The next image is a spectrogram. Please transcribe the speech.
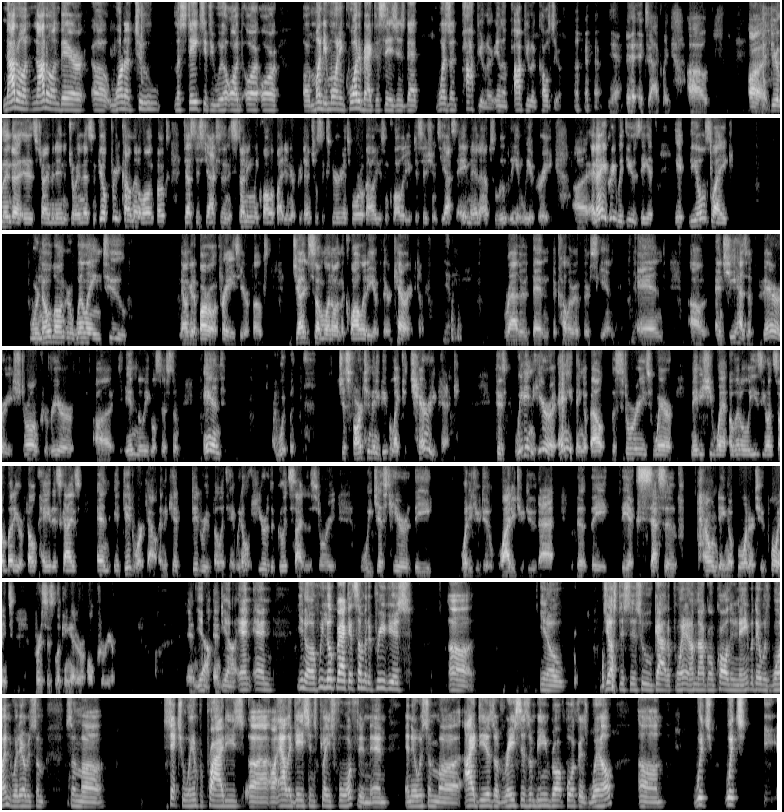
not on not on their uh one or two mistakes if you will or or or or monday morning quarterback decisions that wasn't popular in a popular culture Yeah, exactly. Um, uh, dear Linda is chiming in and joining us, and feel free to comment along, folks. Justice Jackson is stunningly qualified in her credentials, experience, moral values, and quality of decisions. Yes, amen, absolutely, and we agree. Uh, and I agree with you, Z. It, it feels like we're no longer willing to. Now I'm going to borrow a phrase here, folks. Judge someone on the quality of their character. Yeah. Rather than the color of their skin Yeah. and uh, and she has a very strong career uh, in the legal system, and w- just far too many people like to cherry pick because we didn't hear anything about the stories where maybe she went a little easy on somebody or felt, hey, this guy's, and it did work out, and the kid did rehabilitate. We don't hear the good side of the story. We just hear the, what did you do? Why did you do that? The the the excessive pounding of one or two points versus looking at her whole career. And yeah and yeah and and you know if we look back at some of the previous uh you know justices who got appointed i'm not going to call any name but there was one where there was some some uh sexual improprieties uh or allegations placed forth and and and there was some uh ideas of racism being brought forth as well um which which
